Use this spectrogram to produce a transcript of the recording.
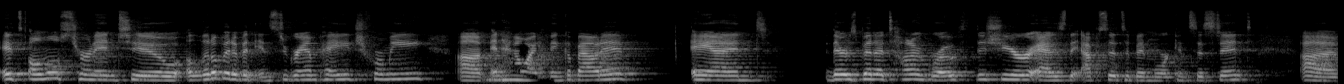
it's almost turned into a little bit of an Instagram page for me um, and how Mm. I think about it. And there's been a ton of growth this year as the episodes have been more consistent. Um,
